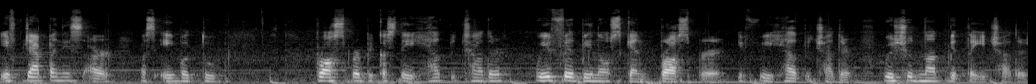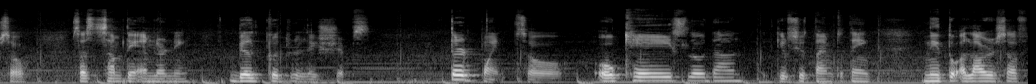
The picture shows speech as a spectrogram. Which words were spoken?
If Japanese are was able to prosper because they help each other, we Filipinos can prosper if we help each other. We should not betray each other. So, so that's something I'm learning. Build good relationships. Third point. So, okay, slow down. It gives you time to think. Need to allow yourself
